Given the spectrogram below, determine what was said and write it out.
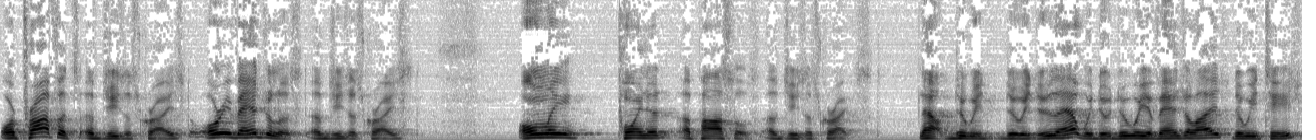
or prophets of Jesus Christ or evangelists of Jesus Christ, only pointed apostles of Jesus Christ. Now, do we do we do that? We do do we evangelize? Do we teach?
